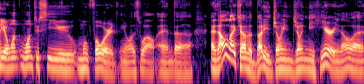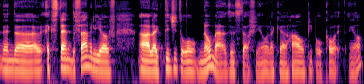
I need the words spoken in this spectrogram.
you know, want want to see you move forward, you know, as well. And uh, and I would like to have a buddy join join me here, you know, and, and uh, extend the family of uh, like digital nomads and stuff, you know, like uh, how people call it, you know.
